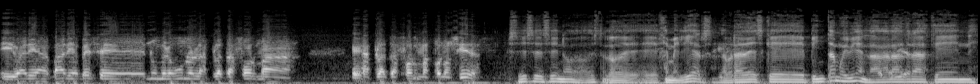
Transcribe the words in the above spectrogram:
y varias varias veces número uno en las plataformas en las plataformas conocidas. Sí, sí, sí, no, esto, lo de eh, Gemeliers. La verdad es que pinta muy bien la gala drag en,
